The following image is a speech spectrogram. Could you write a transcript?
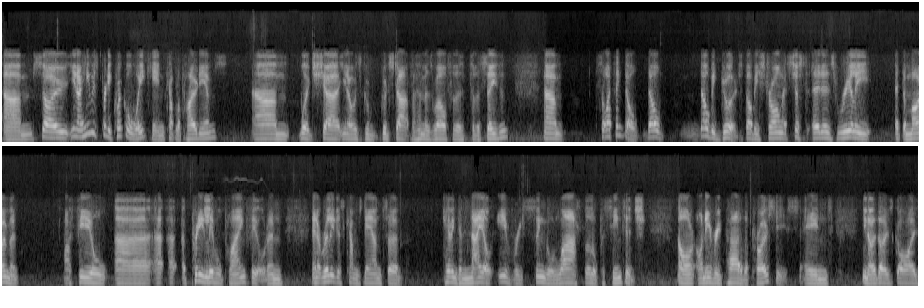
Um, so you know he was pretty quick all weekend, couple of podiums, um, which uh, you know was a good, good start for him as well for the for the season. Um, so I think they'll they'll they'll be good. They'll be strong. It's just it is really at the moment I feel uh, a, a pretty level playing field, and and it really just comes down to having to nail every single last little percentage on, on every part of the process. And you know those guys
